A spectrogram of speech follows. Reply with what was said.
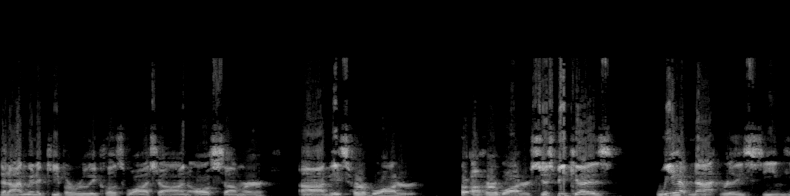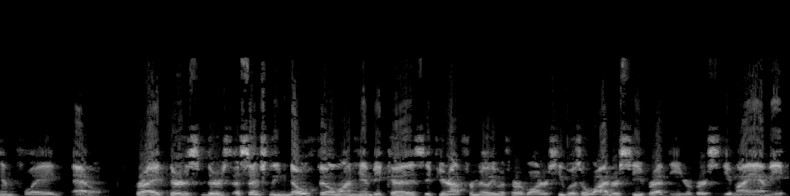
that I'm going to keep a really close watch on all summer um, is Herb Water, uh, Herb Waters, just because we have not really seen him play at all right? There's there's essentially no film on him because if you're not familiar with Herb Waters, he was a wide receiver at the University of Miami,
